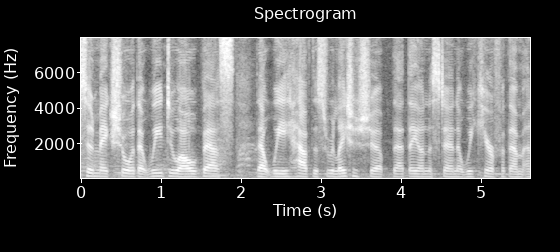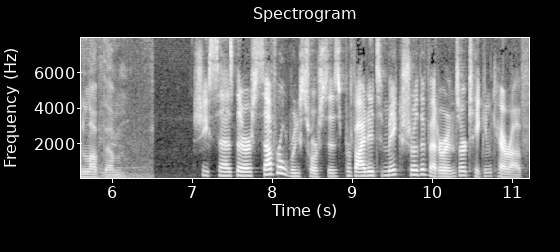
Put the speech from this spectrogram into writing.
to make sure that we do our best, that we have this relationship, that they understand that we care for them and love them. She says there are several resources provided to make sure the veterans are taken care of.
